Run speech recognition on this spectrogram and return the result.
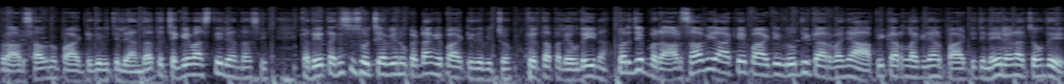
ਬਰਾੜ ਸਾਹਿਬ ਨੂੰ ਪਾਰਟੀ ਦੇ ਵਿੱਚ ਲਿਆਂਦਾ ਤਾਂ ਚੰਗੇ ਵਾਸਤੇ ਹੀ ਲਿਆਂਦਾ ਸੀ। ਕਦੇ ਤਾਂ ਨਹੀਂ ਸੀ ਸੋਚਿਆ ਵੀ ਇਹਨੂੰ ਕੱਢਾਂਗੇ ਪਾਰਟੀ ਦੇ ਵਿੱਚੋਂ, ਫਿਰ ਤਾਂ ਭਲਿਆਉਂਦੇ ਹੀ ਨਾ। ਪਰ ਜੇ ਬਰਾੜ ਸਾਹਿਬ ਵੀ ਆ ਕੇ ਪਾਰਟੀ ਵਿਰੋਧੀ ਕਾਰਵਾਈਆਂ ਆਪ ਹੀ ਕਰਨ ਲੱਗ ਜਾਣ, ਪਾਰਟੀ 'ਚ ਨਹੀਂ ਰਹਿਣਾ ਚਾਹੁੰਦੇ,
